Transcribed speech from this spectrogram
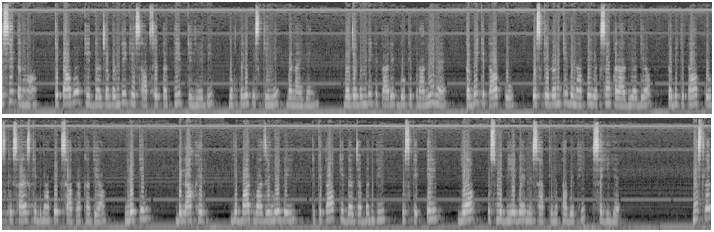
इसी तरह किताबों की दर्जाबंदी के हिसाब से तरतीब के लिए भी मुख्तलिफ़ स्कीमें बनाई गईं। दर्जाबंदी की तारीख गो के पुरानी है, कभी किताब को उसके रंग की बिना पर यकसा करार दिया गया, कभी किताब को उसके साइज़ की बिना पर एक साथ रखा गया, लेकिन बिलाखिर, ये बात वाज हो गई कि किताब की दर्जाबंदी उसके इल्म या उसमें दिए गए निसाब के मुताबिक ही सही है। मसलन,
